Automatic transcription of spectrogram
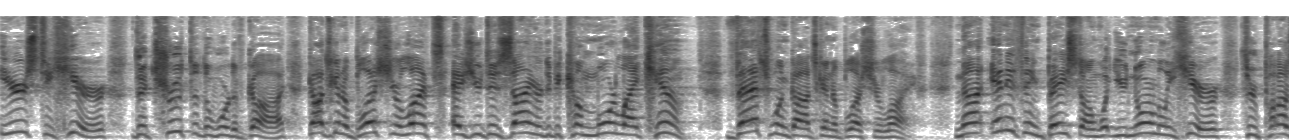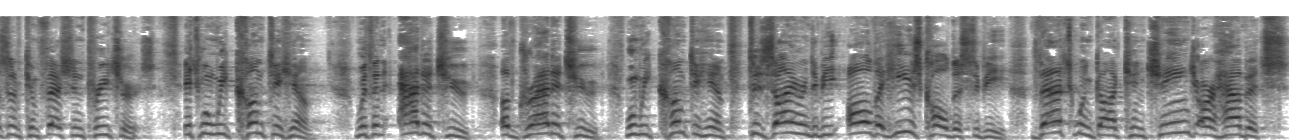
ears to hear the truth of the Word of God. God's going to bless your life as you desire to become more like Him. That's when God's going to bless your life. Not anything based on what you normally hear through positive confession preachers. It's when we come to Him with an attitude of gratitude, when we come to Him desiring to be all that He has called us to be, that's when God can change our habits.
